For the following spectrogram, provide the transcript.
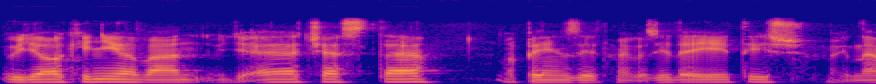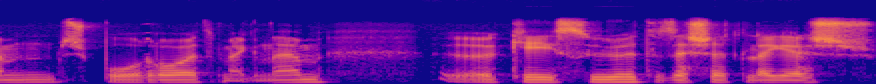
Ugye aki nyilván ugye elcseszte a pénzét, meg az idejét is, meg nem spórolt, meg nem készült az esetleges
